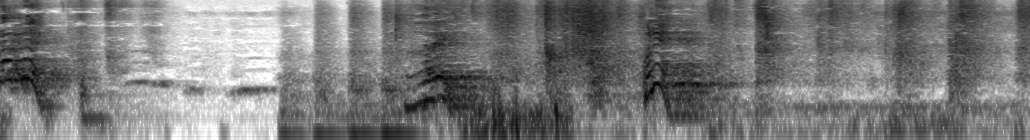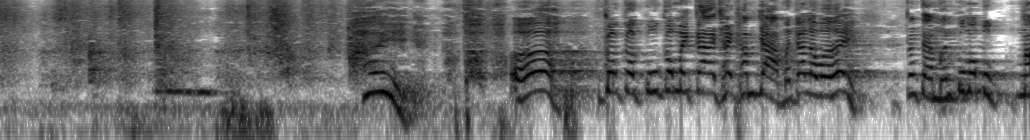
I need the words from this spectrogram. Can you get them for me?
กันดิเฮ้ยมานี่เฮ้ยเออ ก็ก็กูก็ไม่กล้าใช้คำหยาบเหมือนกันละเว้ยตั้งแต่เหมือนกูมาบุกมา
